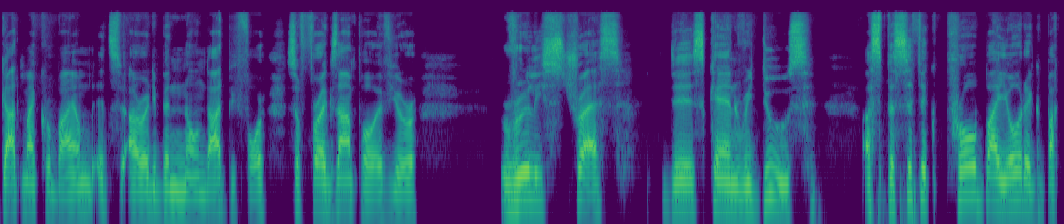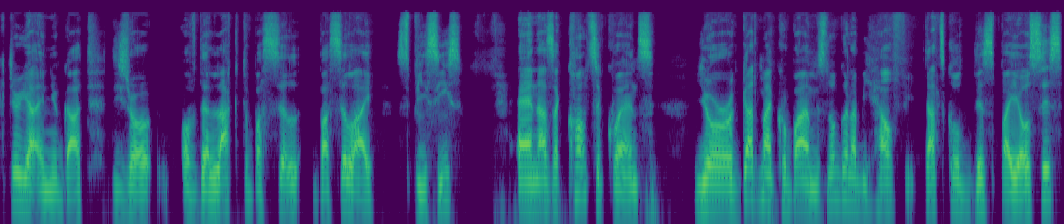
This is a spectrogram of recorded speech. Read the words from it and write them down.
gut microbiome. It's already been known that before. So for example, if you're really stressed, this can reduce a specific probiotic bacteria in your gut. These are of the lactobacilli species. And as a consequence, your gut microbiome is not going to be healthy. That's called dysbiosis.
